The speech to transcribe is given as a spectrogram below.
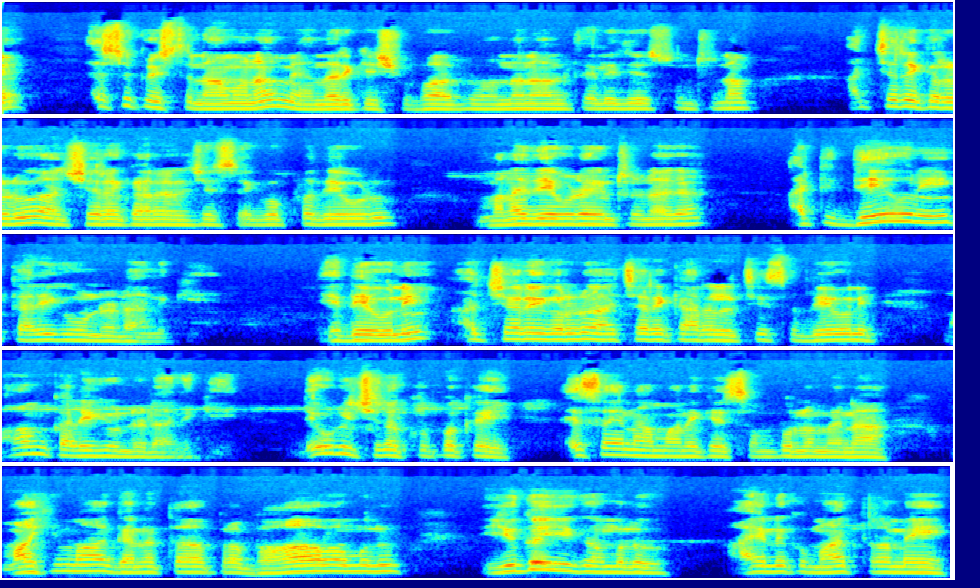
యేసుక్రీస్తు నామన మీ అందరికీ శుభాభివందనాలు తెలియజేస్తుంటున్నాం. ఆశ్చర్యకరుడు ఆశ్చర్యకార్యాలు చేసే గొప్ప దేవుడు మన దేవుడు అంటుండగా అటు దేవుని కలిగి ఉండడానికి ఏ దేవుని? ఆశ్చర్యకరుడు ఆశ్చర్యకార్యాలు చేసే దేవుని మనం కలిగి ఉండడానికి దేవుడు ఇచ్చిన కృపకై ఎస్ఐ నామానికి సంపూర్ణమైన మహిమ ఘనత ప్రభావములు యుగ యుగములు ఆయనకు మాత్రమే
